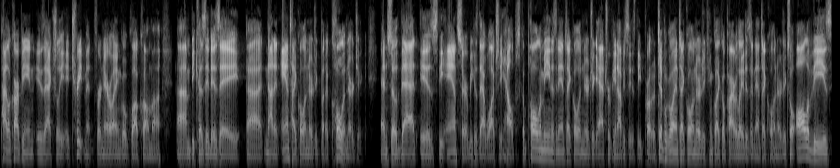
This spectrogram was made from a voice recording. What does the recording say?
pilocarpine is actually a treatment for narrow angle glaucoma um, because it is a uh, not an anticholinergic but a cholinergic, and so that is the answer because that will actually help. Scopolamine is an anticholinergic. Atropine obviously is the prototypical anticholinergic, and glycopyrrolate is an anticholinergic. So all of these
